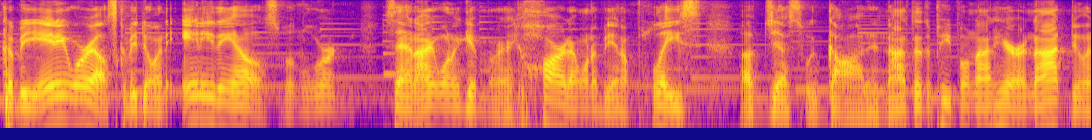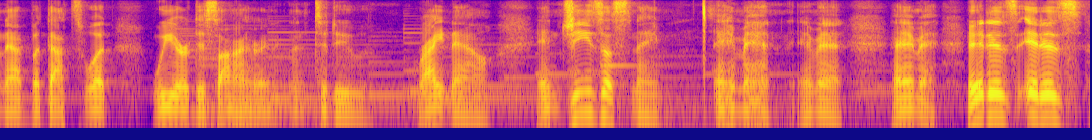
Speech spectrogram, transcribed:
Could be anywhere else, could be doing anything else, but Lord, saying, I want to give my heart, I want to be in a place of just with God. And not that the people not here are not doing that, but that's what we are desiring to do right now. In Jesus' name, amen. Amen. Amen. It is it is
